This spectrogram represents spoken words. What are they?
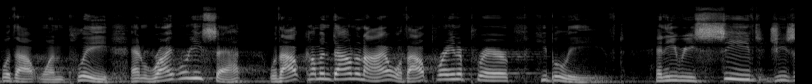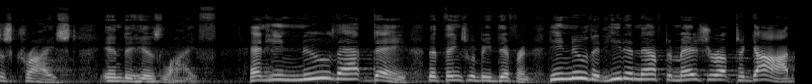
without one plea. And right where he sat, without coming down an aisle, without praying a prayer, he believed. And he received Jesus Christ into his life. And he knew that day that things would be different. He knew that he didn't have to measure up to God,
